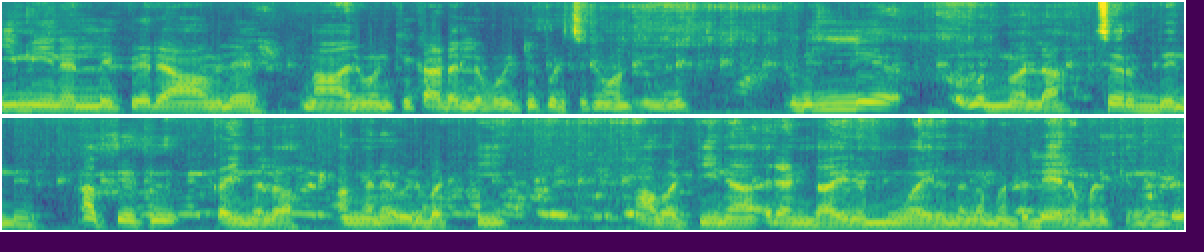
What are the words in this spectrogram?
ഈ മീനെല്ലാം ഇപ്പൊ രാവിലെ നാല് മണിക്ക് കടലിൽ പോയിട്ട് പിടിച്ചിട്ട് കൊണ്ടിരുന്നത് വലിയ ഒന്നുമല്ല ചെറുതിന് അപ്പേക്ക് കൈന്നല അങ്ങനെ ഒരു ബട്ടി ആ ബട്ടീന രണ്ടായിരം മൂവായിരം എന്നെല്ലാം പറഞ്ഞിട്ട് ലേലം വിളിക്കുന്നുണ്ട്.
